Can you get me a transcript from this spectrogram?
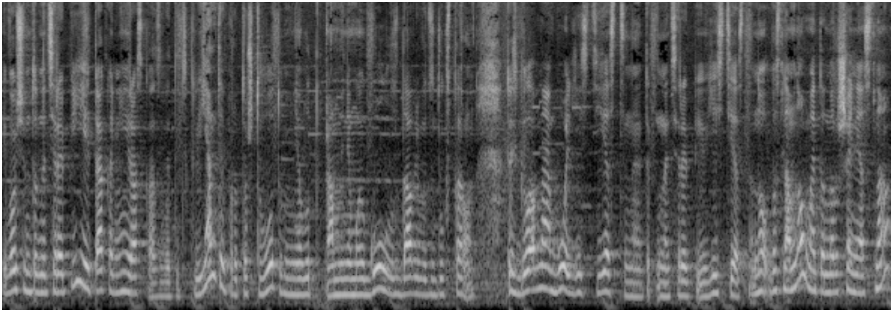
и в общем-то, на терапии так они и рассказывают, эти клиенты, про то, что вот у меня вот прям у меня мою голову сдавливают с двух сторон. То есть головная боль естественная на терапию, естественно. Но в основном это нарушение сна,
